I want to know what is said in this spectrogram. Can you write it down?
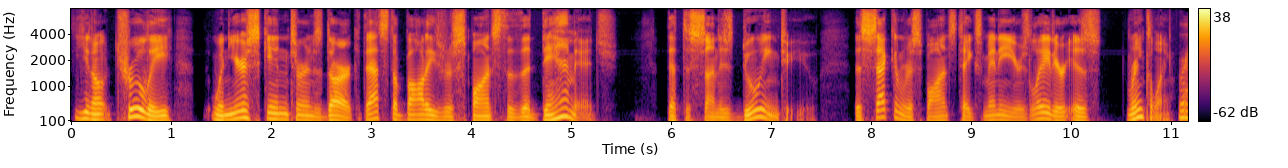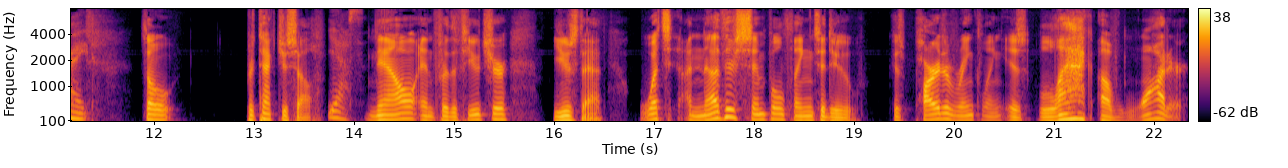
you know, truly, when your skin turns dark, that's the body's response to the damage that the sun is doing to you. The second response takes many years later is wrinkling. Right. So protect yourself Yes. now and for the future. Use that. What's another simple thing to do? Because part of wrinkling is lack of water.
